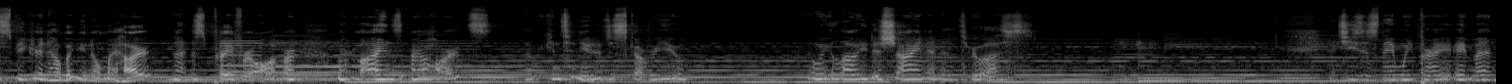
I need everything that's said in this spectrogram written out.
Speak right now, but you know my heart. And I just pray for all of our, our minds, our hearts, that we continue to discover you. And we allow you to shine in and through us. Mm-hmm. In Jesus' name we pray. Amen.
